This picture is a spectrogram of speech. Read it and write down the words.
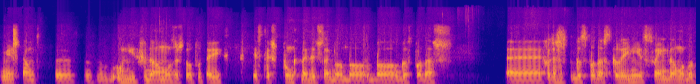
mieszkam u nich w domu, zresztą tutaj jest też punkt medyczny, bo, bo, bo gospodarz, e, chociaż gospodarz z kolei nie jest w swoim domu, bo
